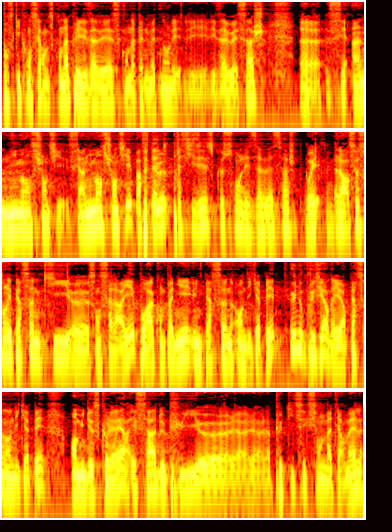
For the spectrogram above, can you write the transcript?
pour ce qui concerne ce qu'on appelait les AVS, qu'on appelle maintenant les, les, les AESH, euh, c'est un immense chantier. C'est un immense chantier parce que peut-être préciser ce que sont les AESH. Oui. Alors, ce sont les personnes qui euh, sont salariées pour accompagner une personne handicapée, une ou plusieurs d'ailleurs personnes handicapées en milieu scolaire, et ça depuis euh, la, la, petite section de maternelle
